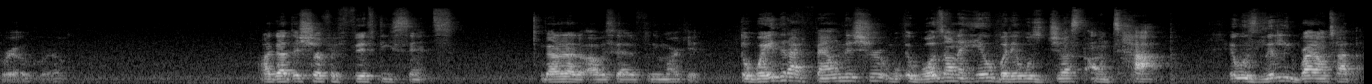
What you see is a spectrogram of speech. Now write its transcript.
grail, grail. I got this shirt for 50 cents. Got it at obviously at a flea market. The way that I found this shirt, it was on a hill, but it was just on top. It was literally right on top.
